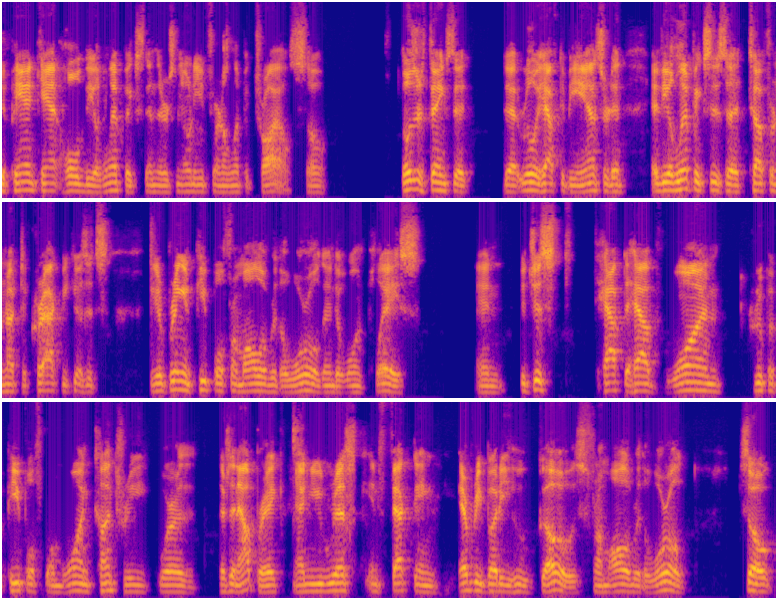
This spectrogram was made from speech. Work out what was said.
Japan can't hold the Olympics, then there's no need for an Olympic trials. So those are things that that really have to be answered. And, and the Olympics is a tougher nut to crack because it's you're bringing people from all over the world into one place, and you just have to have one group of people from one country where there's an outbreak, and you risk infecting everybody who goes from all over the world. So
